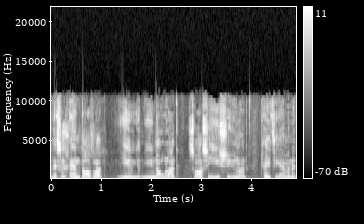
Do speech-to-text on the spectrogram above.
Listen, end of, lad. You, you, you know, lad. So I'll see you soon, lad. KTM and a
